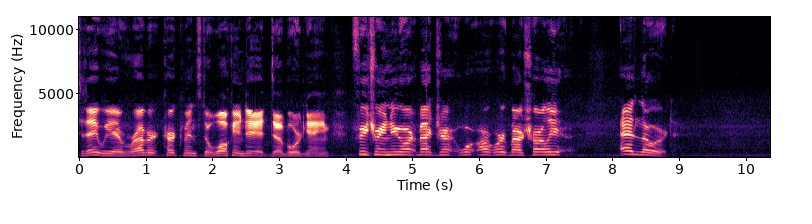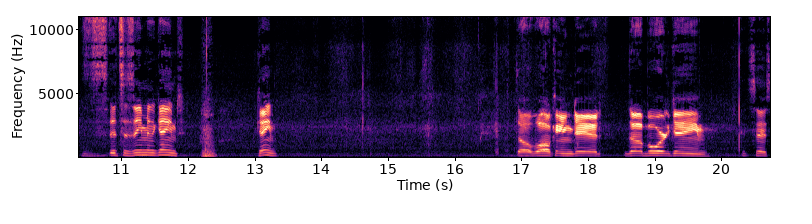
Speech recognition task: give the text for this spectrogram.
Today we have Robert Kirkman's The Walking Dead, the board game, featuring new art by artwork by Charlie Adlard. It's a Z-Man Games game. The Walking Dead, the board game. It says,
